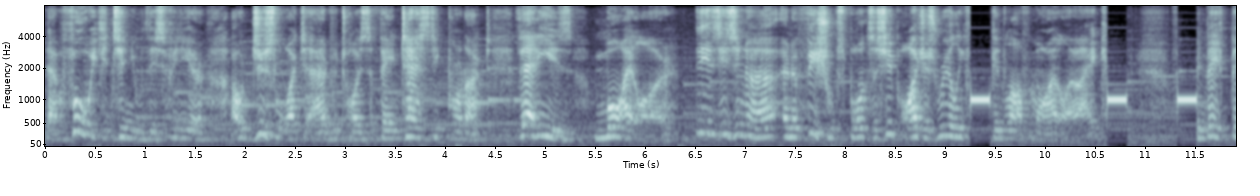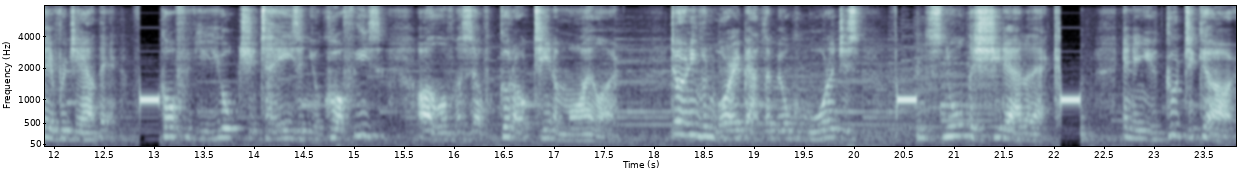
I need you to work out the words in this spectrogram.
Now, before we continue with this video, I would just like to advertise a fantastic product that is Milo. This isn't a, an official sponsorship, I just really love Milo, eh? Best beverage out there. Off with your Yorkshire teas and your coffees. I love myself a good old tin of Milo. Don't even worry about the milk and water, just f***ing snort the shit out of that c***, and then you're good to go.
